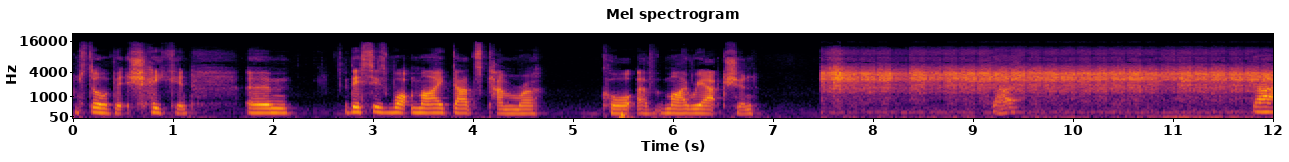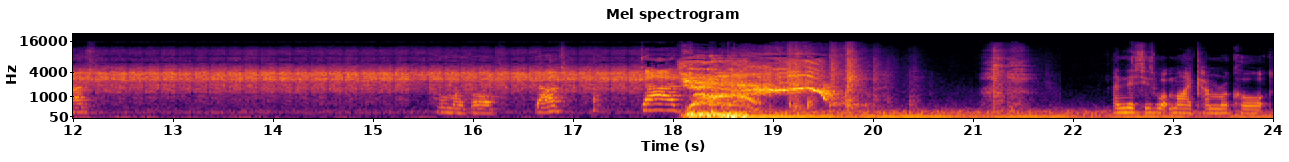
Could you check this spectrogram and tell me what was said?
I'm still a bit shaken. Um, this is what my dad's camera caught of my reaction. Dad? Dad. Oh my god. Dad? Dad! And this is what my camera caught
